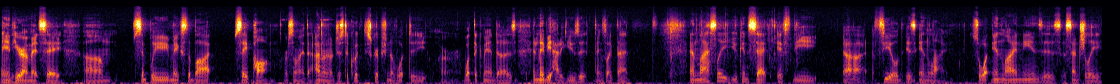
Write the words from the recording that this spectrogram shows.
And here I might say um, simply makes the bot say Pong or something like that. I don't know, just a quick description of what the or what the command does and maybe how to use it, things like that. And lastly, you can set if the uh, field is inline. So what inline means is essentially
